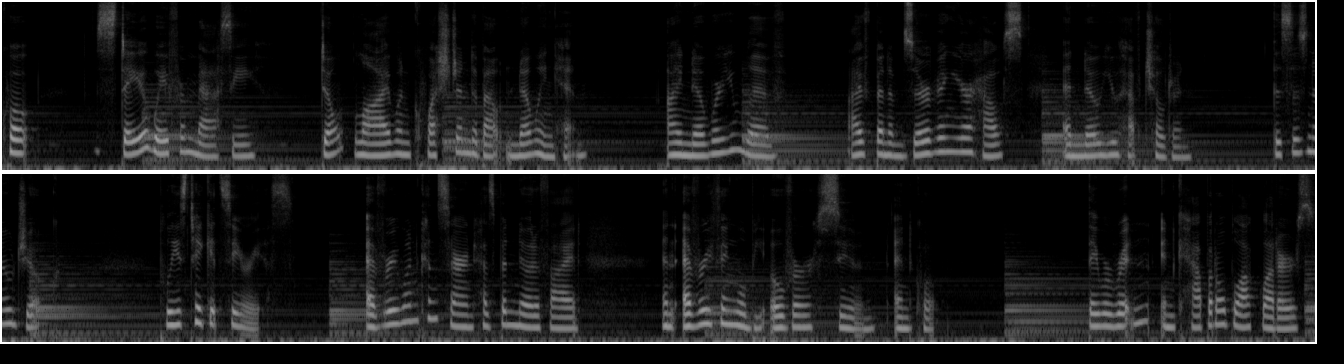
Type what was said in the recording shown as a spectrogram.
quote, Stay away from Massie. Don't lie when questioned about knowing him. I know where you live. I've been observing your house and know you have children. This is no joke. Please take it serious. Everyone concerned has been notified, and everything will be over soon. End quote. They were written in capital block letters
